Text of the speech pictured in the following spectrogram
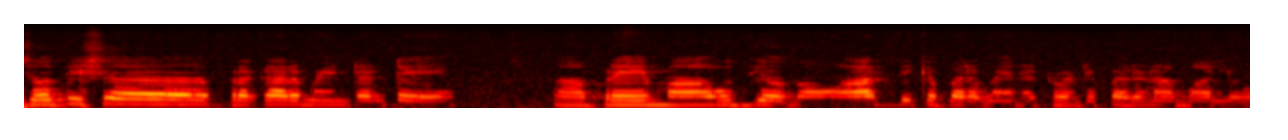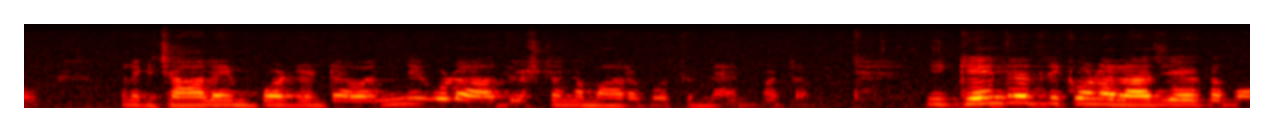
జ్యోతిష ప్రకారం ఏంటంటే ప్రేమ ఉద్యోగం ఆర్థిక పరమైనటువంటి పరిణామాలు మనకి చాలా ఇంపార్టెంట్. అవన్నీ కూడా అదృష్టంగా మారబోతున్నాయి అన్నమాట ఈ కేంద్ర త్రికోణ రాజయోగము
